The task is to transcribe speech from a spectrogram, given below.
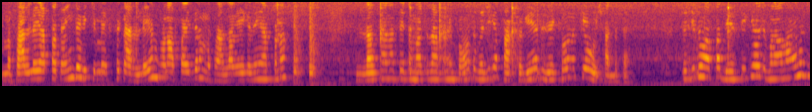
ਮਸਾਲੇ ਆਪਾਂ ਦਹੀਂ ਦੇ ਵਿੱਚ ਮਿਕਸ ਕਰ ਲਏ ਹੁਣ ਆਪਾਂ ਇਧਰ ਮਸਾਲਾ ਵੇਖਦੇ ਆ ਆਪਣਾ। ਲਸਣ ਤੇ ਟਮਾਟਰ ਆਪਣੇ ਬਹੁਤ ਵਧੀਆ ਪੱਕ ਗਏ ਤੇ ਦੇਖੋ, ਹੁਣ ਘਿਓ ਛੱਡਤਾ। ਤੇ ਜਦੋਂ ਆਪਾਂ ਦੇਸੀ ਘਿਓ 'ਚ ਬਣਾਵਾਂਗੇ ਨਾ, ਤਾਂ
